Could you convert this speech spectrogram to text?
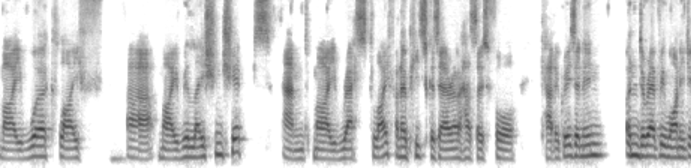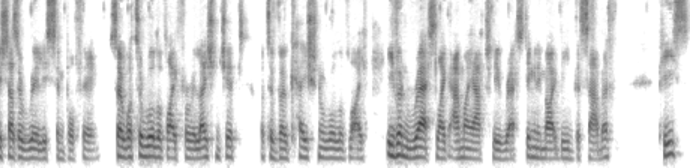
my work life uh, my relationships and my rest life. I know pete scazzero has those four categories and in under everyone he just has a really simple thing. So what's a rule of life for relationships? What's a vocational rule of life? Even rest like am i actually resting? And it might be the sabbath piece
